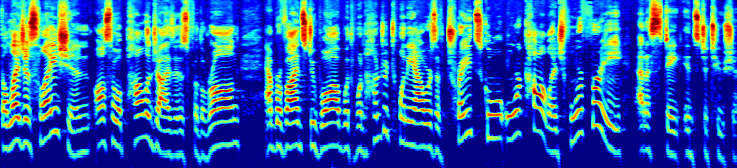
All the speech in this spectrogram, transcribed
The legislation also apologizes for the wrong and provides DuBoise with 120 hours of trade school or college for free at a state institution.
